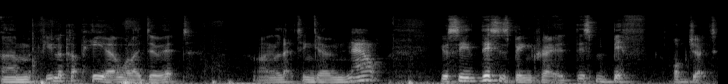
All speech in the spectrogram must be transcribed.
um, if you look up here while I do it, I'm letting go now, you'll see this has been created, this BIF object.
